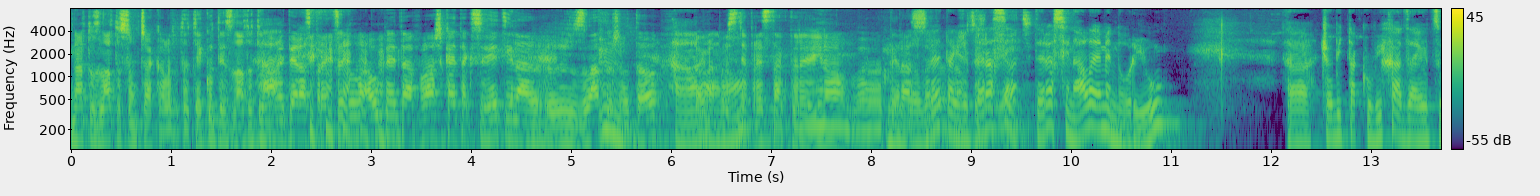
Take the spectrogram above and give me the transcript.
Na to zlato som čakal, lebo to tekuté zlato tu a... máme teraz pred sebou a úplne tá flaška tak svieti na e, zlato žlto, tak na proste predstav, ktoré víno e, teraz... Dobre, e, takže teraz si, teraz si nalejeme noriu, e, čo by takú vychádzajúcu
